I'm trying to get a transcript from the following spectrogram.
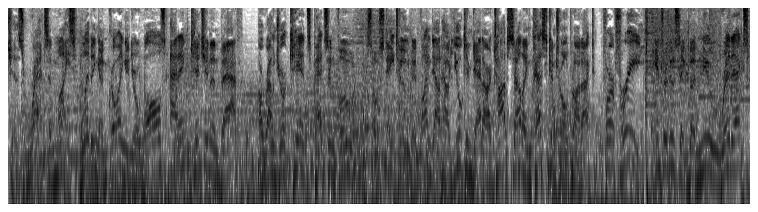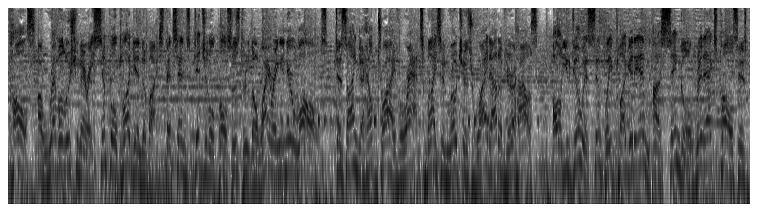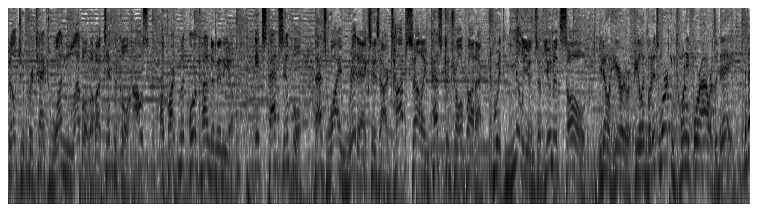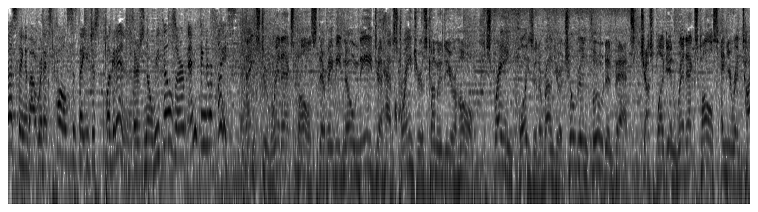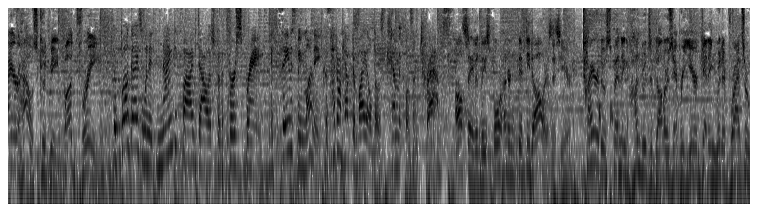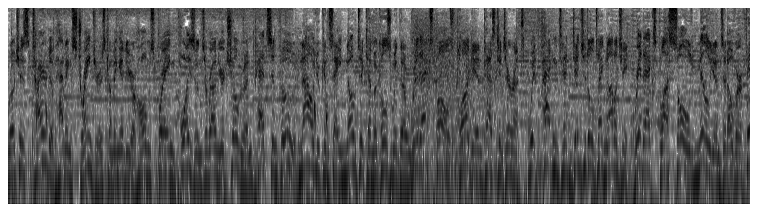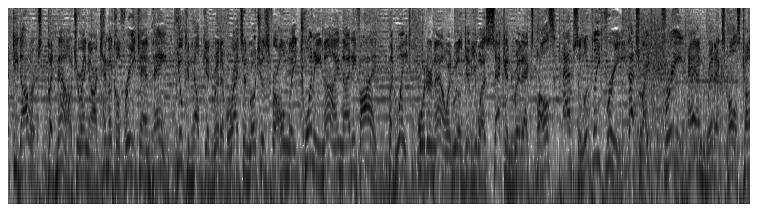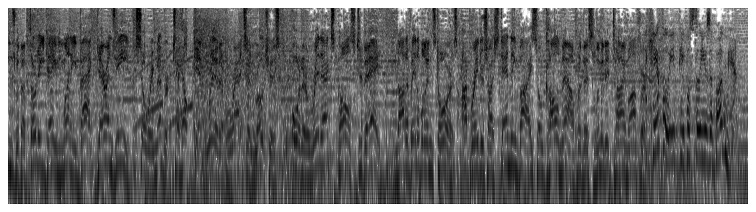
roaches, rats, and mice living and growing in your walls, attic, kitchen, and bath. Around your kids, pets, and food. So stay tuned and find out how you can get our top selling pest control product for free. Introducing the new Riddex Pulse, a revolutionary simple plug in device that sends digital pulses through the wiring in your walls. Designed to help drive rats, mice, and roaches right out of your house. All you do is simply plug it in. A single Riddex Pulse is built to protect one level of a typical house, apartment, or condominium. It's that simple. That's why Riddex is our top selling pest control product with millions of units sold. You don't hear it or feel it, but it's working 24 hours a day. The best thing about Riddex Pulse is that you just plug it in. There's no refills or anything to replace. Thanks to Riddex Pulse, there may be no need to have strangers come into your home, spraying poison around your children, food, and pets. Just plug in Riddex Pulse and your entire house could be bug free. The Bug Guys wanted $95 for the first spraying. It saves me money because I don't have to buy all those chemicals and traps. I'll save at least $450 this year. Tired of spending hundreds of dollars every year getting rid of rats or roaches? Tired of having strangers coming into your home spraying poisons around your children, pets, and food? Now you can say no to chemicals with the Riddex Pulse plug-in pest deterrent. With patented digital technology, Riddex Plus sold millions at over $50. But now, during our chemical-free campaign, you can help get rid of rats and roaches for only $29.95. But wait, order now and we'll give you a second Riddex Pulse absolutely free. That's right, free. And Riddex Pulse comes with a 30-day money-back guarantee. So remember, to help get rid of rats and roaches, order Riddex Pulse today. Not available in stores. Operators are standing by, so call now for this limited time offer. I can't believe people still use a Bug Man.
